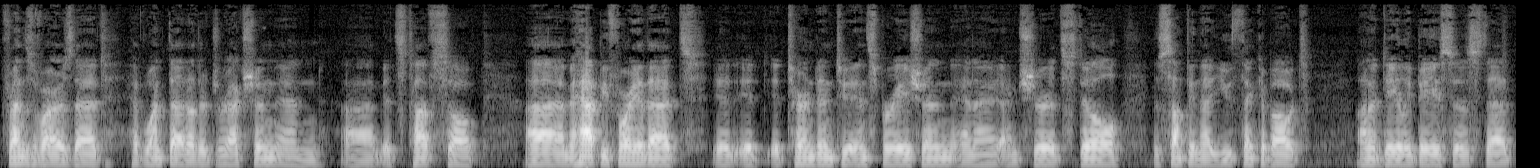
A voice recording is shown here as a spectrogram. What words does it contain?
friends of ours that have went that other direction and uh, it's tough so uh, I'm happy for you that it, it, it turned into inspiration and I, I'm sure it still is something that you think about on a daily basis that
